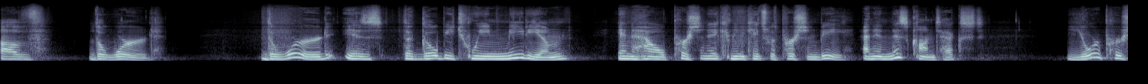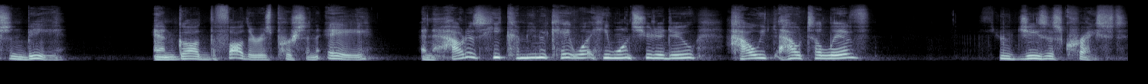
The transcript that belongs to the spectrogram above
of the word? The word is the go between medium in how person A communicates with person B. And in this context, your person B and God the Father is person A. And how does he communicate what he wants you to do, how, how to live? Through Jesus Christ,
